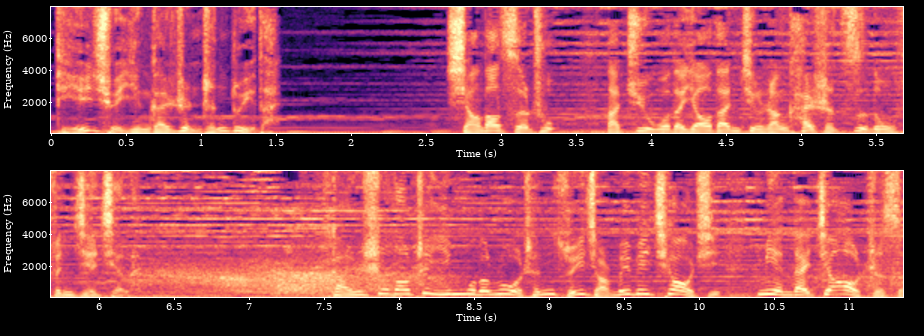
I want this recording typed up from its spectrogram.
的确应该认真对待。想到此处，那巨窝的妖丹竟然开始自动分解起来。感受到这一幕的洛尘，嘴角微微翘起，面带骄傲之色。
